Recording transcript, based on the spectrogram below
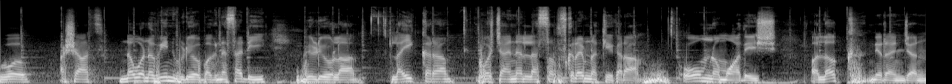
व अशाच नवनवीन व्हिडिओ बघण्यासाठी व्हिडिओला लाईक करा व चॅनलला सबस्क्राईब नक्की करा. ओम नमो आदेश. अलख निरंजन.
